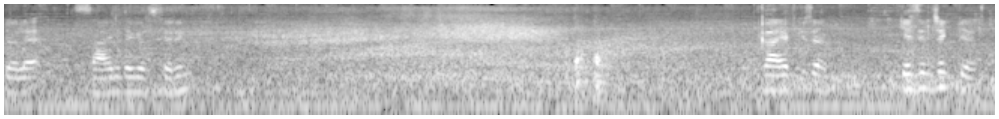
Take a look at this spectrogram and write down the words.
Şöyle sahili de göstereyim. Gayet güzel. Gezilecek bir yer.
